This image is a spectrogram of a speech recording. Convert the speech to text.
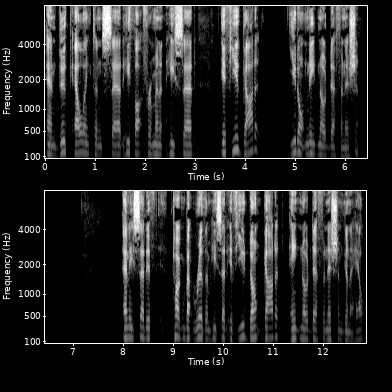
And Duke Ellington said, he thought for a minute, he said, if you got it, you don't need no definition. And he said, if talking about rhythm, he said, if you don't got it, ain't no definition to help.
